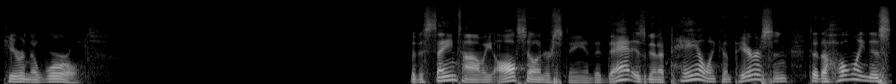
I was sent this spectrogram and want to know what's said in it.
here in the world. But at the same time, we also understand that that is going to pale in comparison to the holiness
